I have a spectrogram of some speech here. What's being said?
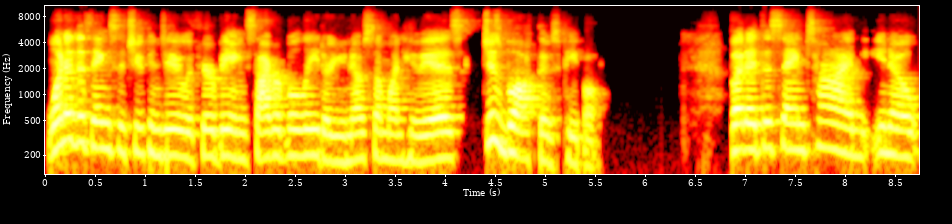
One of the things that you can do if you're being cyberbullied or you know someone who is, just block those people. But at the same time, you know,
